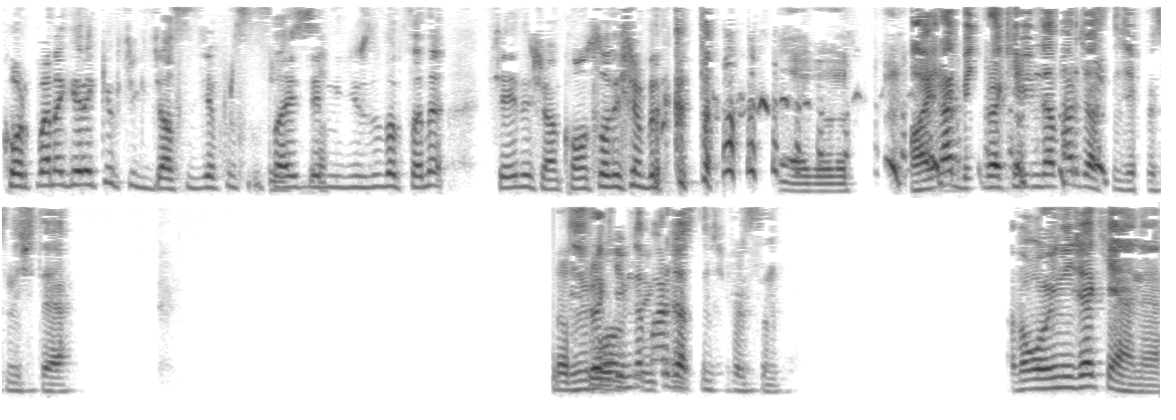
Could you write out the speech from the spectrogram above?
Korkmana gerek yok çünkü Justin Jefferson sahiplerinin %90'ı şeyde şu an consolation öyle. Hayır abi benim rakibimde var Justin Jefferson işte. Nasıl? Benim rakibimde var. Justin Jefferson. Ve oynayacak yani.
